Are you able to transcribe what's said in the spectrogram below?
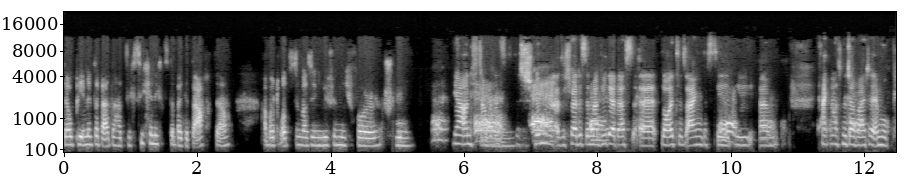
der OP-Mitarbeiter hat sich sicher nichts dabei gedacht, ja. Aber trotzdem war es irgendwie für mich voll schlimm. Ja, und ich glaube, das ist das Schlimme. Also ich höre das immer wieder, dass äh, Leute sagen, dass die, die ähm, Krankenhausmitarbeiter im OP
